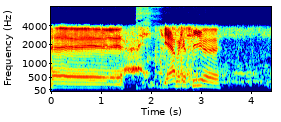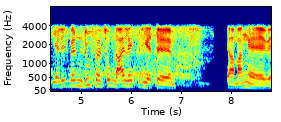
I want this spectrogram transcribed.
Øh, ja, man kan sige, øh, de er lidt mellem lus og to negle, ikke? fordi at, øh, der er mange af,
